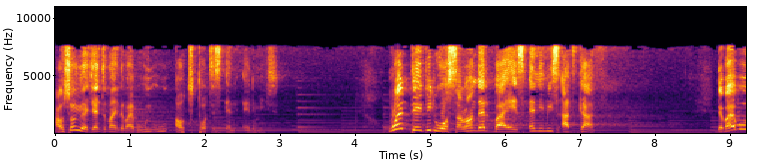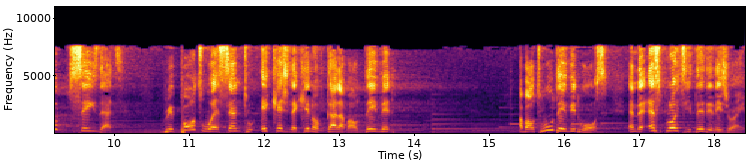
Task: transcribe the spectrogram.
I'll show you a gentleman in the Bible who outtaught his en- enemies. When David was surrounded by his enemies at Gath, the Bible says that reports were sent to Achish, the king of Gath, about David, about who David was, and the exploits he did in Israel.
